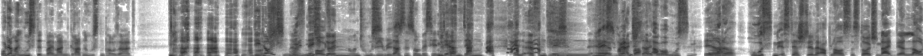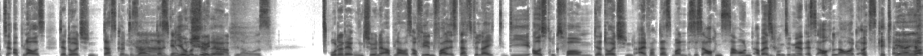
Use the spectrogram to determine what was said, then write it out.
Oder man hustet, weil man gerade eine Hustenpause hat. Die Deutschen, ne? Nicht gönnen und husten. Das ist so ein bisschen deren Ding in öffentlichen äh, nicht Veranstaltungen. aber husten. Ja. Oder husten ist der stille Applaus des Deutschen. Nein, der laute Applaus der Deutschen. Das könnte ja, sein, dass der wir unsere Applaus. Oder der unschöne Applaus. Auf jeden Fall ist das vielleicht die Ausdrucksform der Deutschen. Einfach, dass man, es ist auch ein Sound, aber es funktioniert, es ist auch laut, aber es geht halt Ja, über, ja.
